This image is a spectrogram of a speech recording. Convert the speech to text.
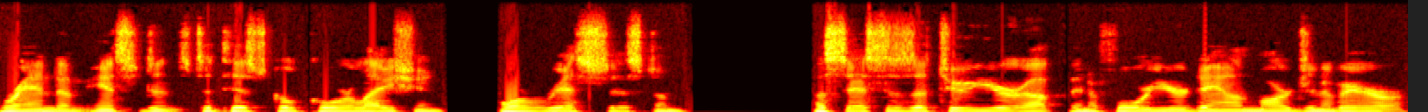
Random Incident Statistical Correlation, or RISC system, assesses a two-year up and a four-year down margin of error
